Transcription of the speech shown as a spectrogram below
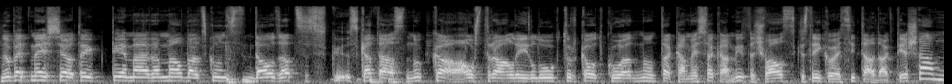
Nu, bet mēs jau te, piemēram, Maldāts kundze daudz acis skatās, nu, kā Austrālija lūk tur kaut ko, nu, tā kā mēs sakām, ir taču valsts, kas rīkojas citādāk. Tiešām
